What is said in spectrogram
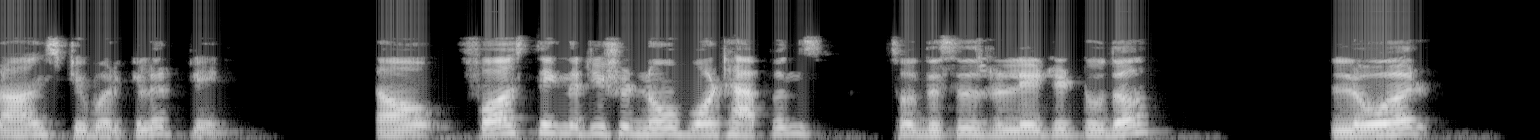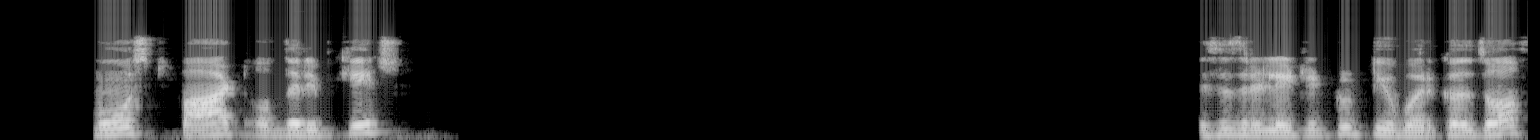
transtubercular plane. Now first thing that you should know what happens. So this is related to the lower most part of the rib cage. This is related to tubercles of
